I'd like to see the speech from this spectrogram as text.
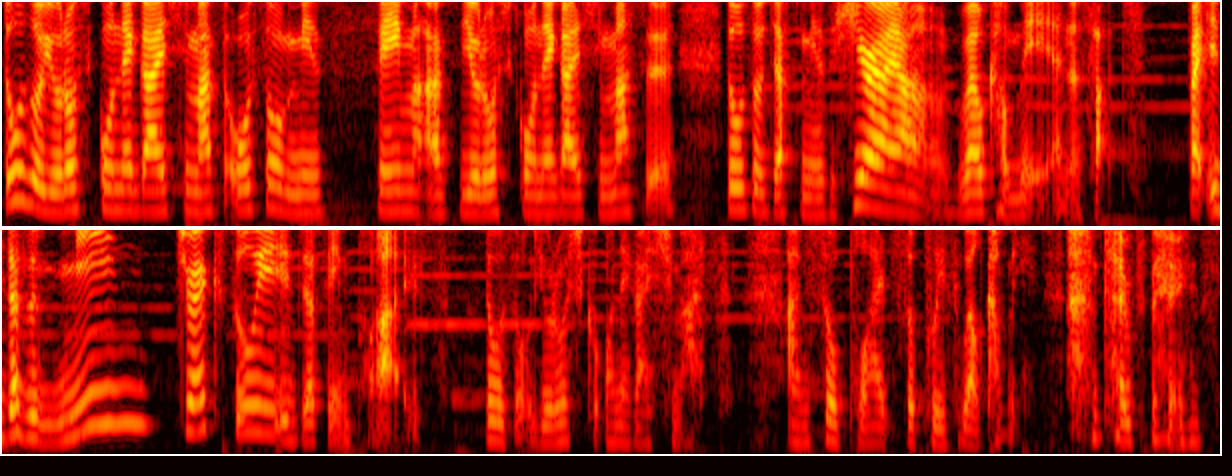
Dozo yoroshiku onegaishimasu also means same as よろしくお願いします。どうぞ just means here I am, welcome me and such. But it doesn't mean directly, it just implies どうぞよろしくお願いします。I'm so polite, so please welcome me. type things.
